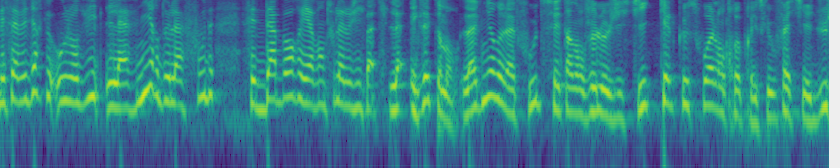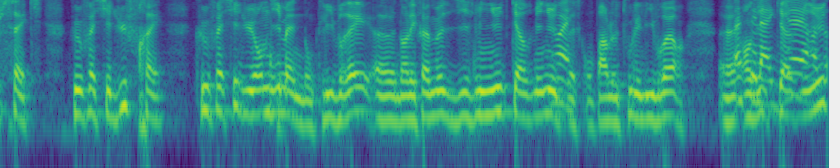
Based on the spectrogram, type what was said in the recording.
Mais ça veut dire qu'aujourd'hui, l'avenir de la food, c'est d'abord et avant tout la Bah, logistique. la- exactement. L'avenir de la food, c'est un enjeu logistique, quelle que soit l'entreprise. Que vous fassiez du sec, que vous fassiez du frais, que vous fassiez du handyman, donc livré euh, dans les fameuses 10 minutes, 15 minutes, Ouais. parce qu'on parle de tous les livreurs euh, Ah, en c'est la 10-15 guerre minutes,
